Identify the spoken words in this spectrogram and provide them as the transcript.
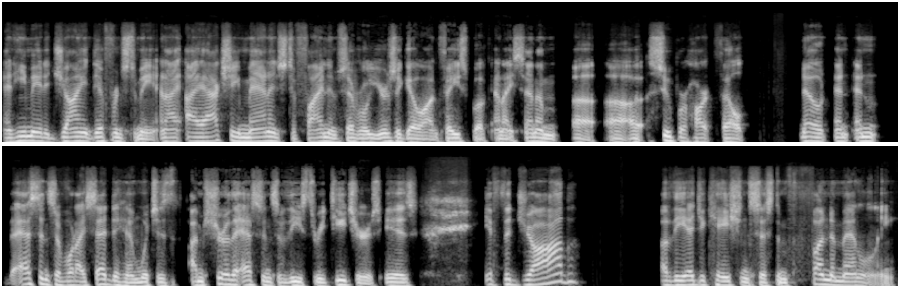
and he made a giant difference to me. And I, I, actually managed to find him several years ago on Facebook, and I sent him a, a, super heartfelt note. And and the essence of what I said to him, which is I'm sure the essence of these three teachers, is if the job of the education system fundamentally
